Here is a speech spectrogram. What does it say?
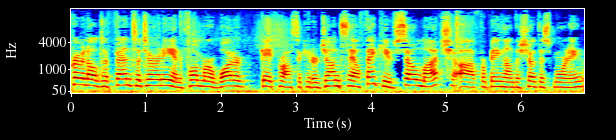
Criminal defense attorney and former Watergate prosecutor John Sale, thank you so much uh, for being on the show this morning.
